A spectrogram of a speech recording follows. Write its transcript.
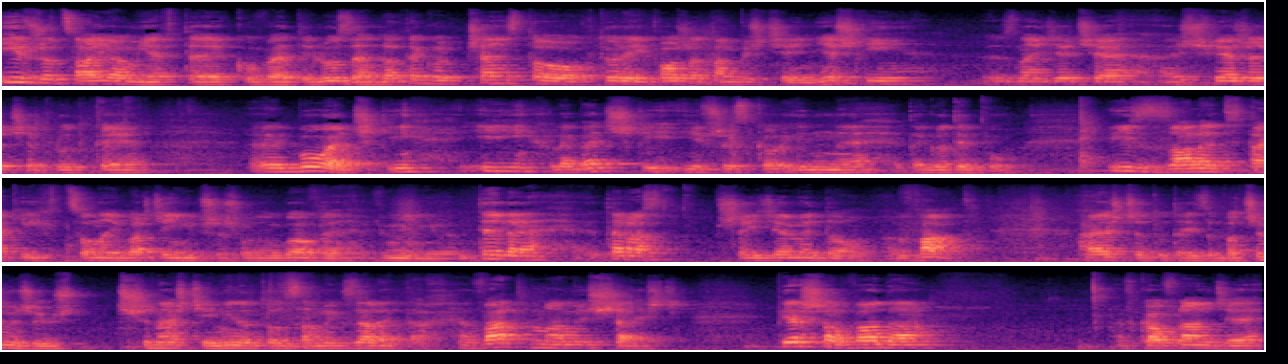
i wrzucają je w te kuwety luzem. Dlatego często o której porze tam byście nie szli, znajdziecie świeże, cieplutkie e, bułeczki i chlebeczki i wszystko inne tego typu. I z zalet takich, co najbardziej mi przyszło do głowy, wymieniłem tyle. Teraz przejdziemy do wad. A jeszcze tutaj zobaczymy, że już 13 minut o samych zaletach. Wad mamy 6. Pierwsza wada w Kauflandzie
